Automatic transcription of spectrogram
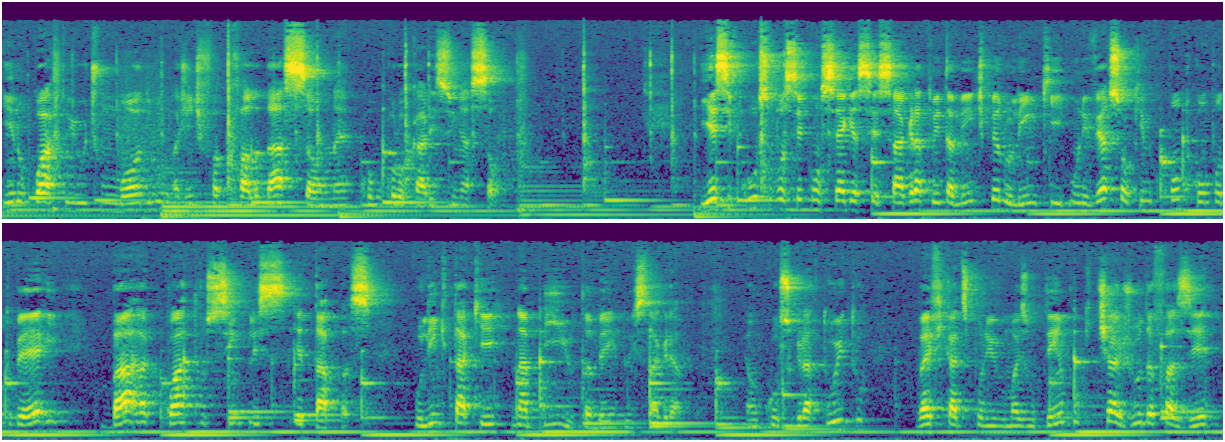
E no quarto e último módulo a gente fala da ação, né? Como colocar isso em ação. E esse curso você consegue acessar gratuitamente pelo link universoalquímico.com.br barra 4 simples etapas. O link está aqui na bio também do Instagram. É um curso gratuito, vai ficar disponível mais um tempo que te ajuda a fazer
